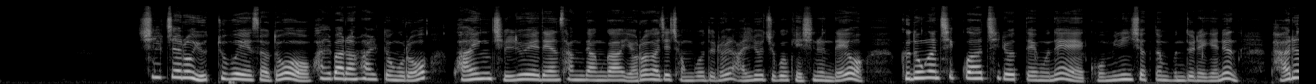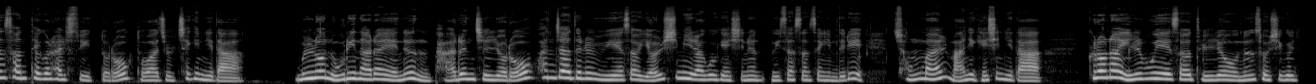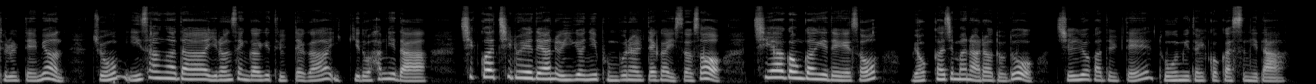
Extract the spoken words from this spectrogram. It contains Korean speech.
실제로 유튜브에서도 활발한 활동으로 과잉 진료에 대한 상담과 여러 가지 정보들을 알려주고 계시는데요. 그동안 치과 치료 때문에 고민이셨던 분들에게는 바른 선택을 할 수 있도록 도와줄 책입니다. 물론 우리나라에는 바른 진료로 환자들을 위해서 열심히 일하고 계시는 의사 선생님들이 정말 많이 계십니다. 그러나 일부에서 들려오는 소식을 들을 때면 좀 이상하다 이런 생각이 들 때가 있기도 합니다. 치과 치료에 대한 의견이 분분할 때가 있어서 치아 건강에 대해서 몇 가지만 알아둬도 진료받을 때 도움이 될 것 같습니다.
